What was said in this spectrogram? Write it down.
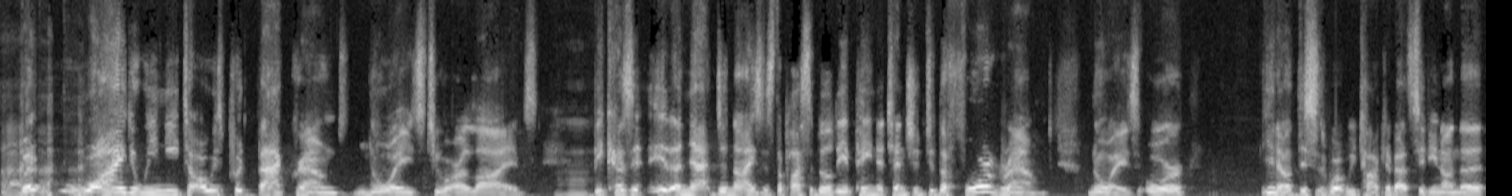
but why do we need to always put background noise to our lives? Mm-hmm. Because it, it ana- denies us the possibility of paying attention to the foreground noise or you know this is what we talked about sitting on the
